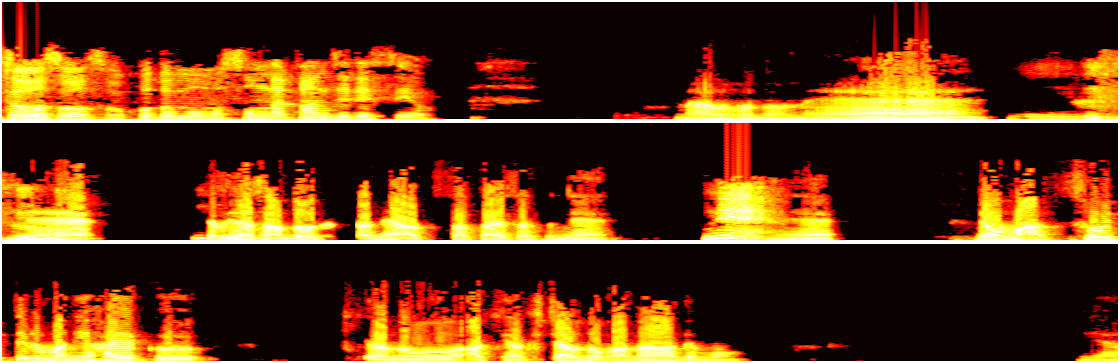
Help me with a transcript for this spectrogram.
そうそうそう、子供もそんな感じですよ。なるほどね。うん、ねじゃあ皆さんどうですかね、暑さ対策ね。ねえ。ねでもまあ、そう言ってる間に早くあの、秋が来ちゃうのかな、でも。いやー、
